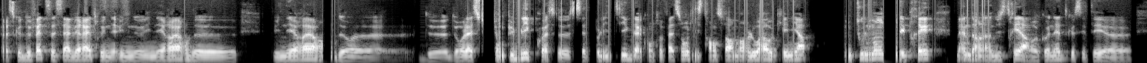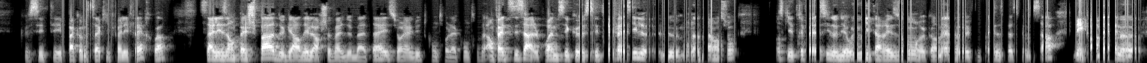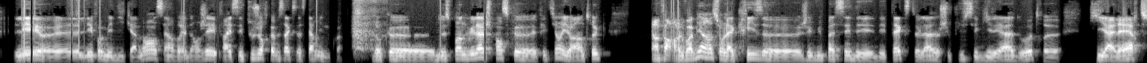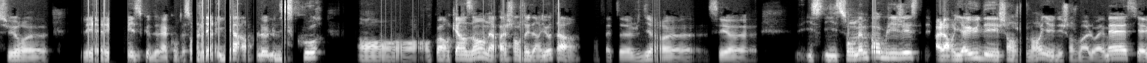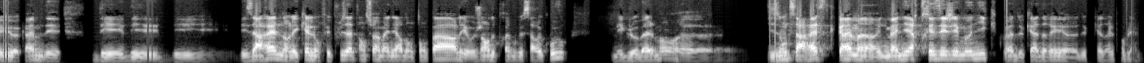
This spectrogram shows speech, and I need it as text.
parce que de fait, ça s'est avéré être une erreur de une erreur de, de, relations publiques, quoi, ce, cette politique de la contrefaçon qui se transforme en loi au Kenya. Tout le monde est prêt, même dans l'industrie, à reconnaître que c'était euh, que c'était pas comme ça qu'il fallait faire, quoi. Ça les empêche pas de garder leur cheval de bataille sur la lutte contre la contrefaçon. En fait, c'est ça. Le problème, c'est que c'est très facile. Le, mon intervention, pense qu'il est très facile de dire oui, oui, tu as raison, euh, quand même, il faut pas que ça se passe comme ça. Mais quand même, euh, les, euh, faux médicaments, c'est un vrai danger. Enfin, et c'est toujours comme ça que ça se termine, quoi. Donc, de ce point de vue-là, je pense que effectivement, il y aura un truc. Enfin, on le voit bien hein, sur la crise. J'ai vu passer des, textes là, je sais plus, c'est Gilead ou autre, qui alertent sur les risques de la contrefaçon. Je veux dire, il y a le, discours en, en, quoi En 15 ans, on n'a pas changé d'un iota. Hein. Euh, je veux dire, euh, c'est euh, ils, ils sont même pas obligés. Alors, il y a eu des changements, il y a eu des changements à l'OMS, il y a eu quand même des des, des, des, arènes dans lesquelles on fait plus attention à la manière dont on parle et au genre de problèmes que ça recouvre. Mais globalement, disons que ça reste quand même une manière très hégémonique quoi, de cadrer, de cadrer le problème.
